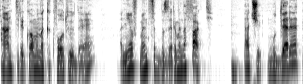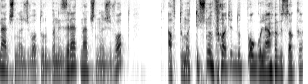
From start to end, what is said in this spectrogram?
антиреклама на каквото и да е, а ние в момента се базираме на факти. Значи, модерният начин на живот, урбанизираният начин на живот автоматично води до по-голяма висока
